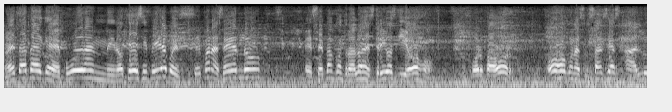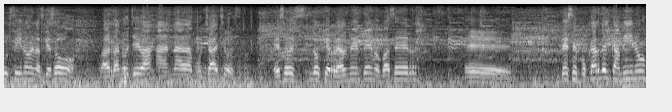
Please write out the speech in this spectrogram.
no se trata de que se pudran, ni no que si pilla, pues sepan hacerlo, eh, sepan controlar los estribos y ojo, por favor, ojo con las sustancias alucinógenas, que eso la verdad no lleva a nada, muchachos. Eso es lo que realmente nos va a hacer eh, desenfocar del camino,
